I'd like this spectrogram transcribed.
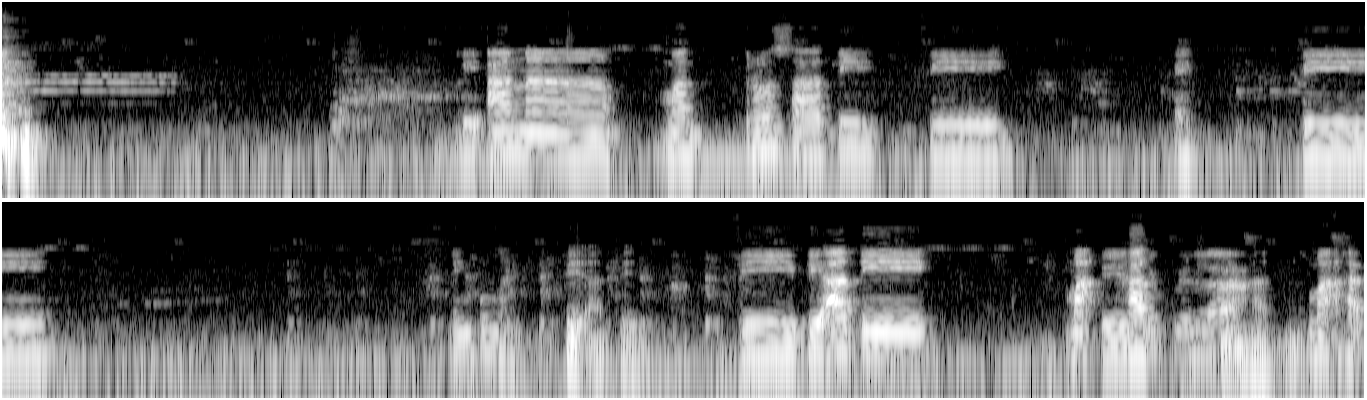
li ana madrasati fi eh fi lingkungan. Fi fiati fi ma'had. Syukrillah Mahat ma'had.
